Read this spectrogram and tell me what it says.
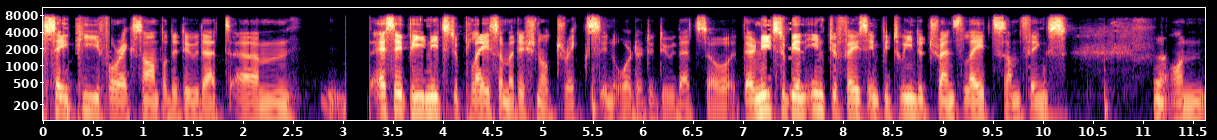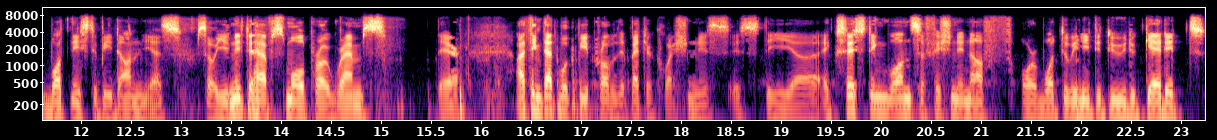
SAP, for example, to do that? Um, SAP needs to play some additional tricks in order to do that. So there needs to be an interface in between to translate some things yeah. on what needs to be done. Yes. So you need to have small programs there. I think that would be probably the better question is is the uh, existing one sufficient enough or what do we need to do to get it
